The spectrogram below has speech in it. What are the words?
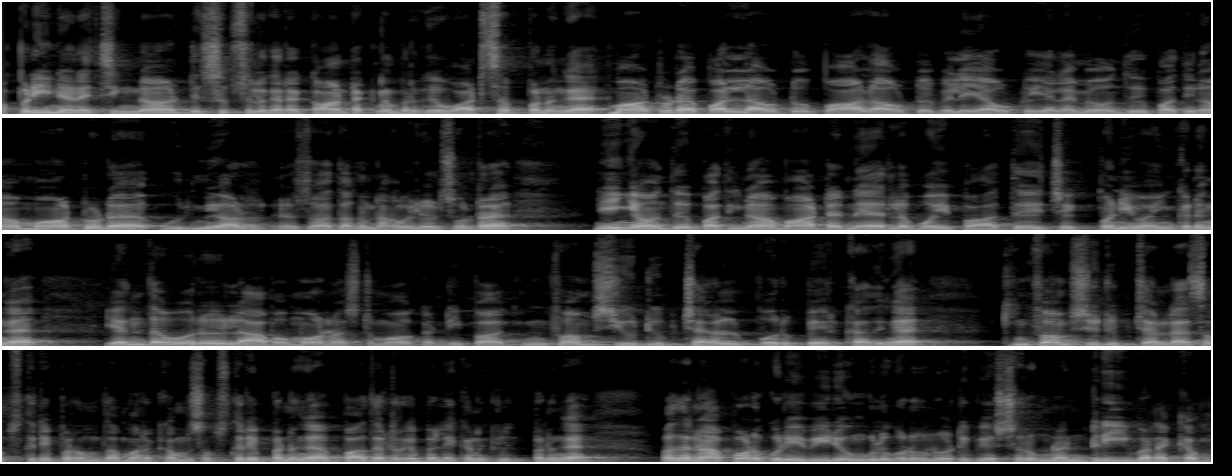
அப்படின்னு நினச்சிங்கன்னா டிஸ்கிரிப்ஷனில் இருக்கிற காண்டாக்ட் நம்பருக்கு வாட்ஸ்அப் பண்ணுங்கள் மாட்டோட பல்லாகட்டும் பாலாகட்டும் விலையாகட்டும் எல்லாமே வந்து பார்த்தீங்கன்னா மாட்டோட உரிமையாளர் அதாங்க நகவல்கள் சொல்கிறேன் நீங்கள் வந்து பார்த்திங்கன்னா மாட்டை நேரில் போய் பார்த்து செக் பண்ணி வாங்கிக்கணுங்க எந்த ஒரு லாபமோ நஷ்டமோ கண்டிப்பாக கிங்ஃபார்ம்ஸ் யூடியூப் சேனல் பொறுப்பே இருக்காதுங்க. கிங்ஃபார்ம்ஸ் யூடியூப் சேனலை சப்ஸ்கிரைப் பண்ணாமல் தான் மறக்காமல் சப்ஸ்கிரைப் பண்ணுங்கள் பார்த்துட்டு இருக்க பெல்லைக்கன் கிளிக் பண்ணுங்கள் அதை நான் போடக்கூடிய வீடியோ உங்களுக்கு ஒரு நோட்டிஃபிகேஷன் நன்றி வணக்கம்.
